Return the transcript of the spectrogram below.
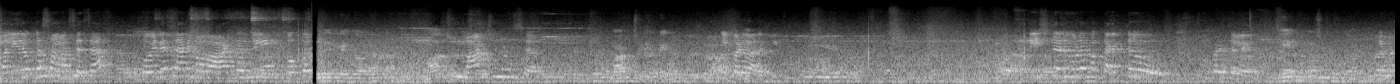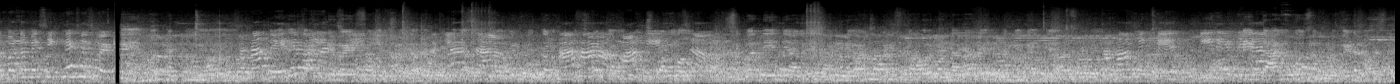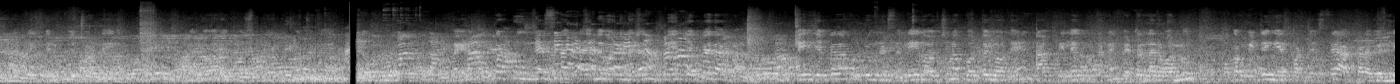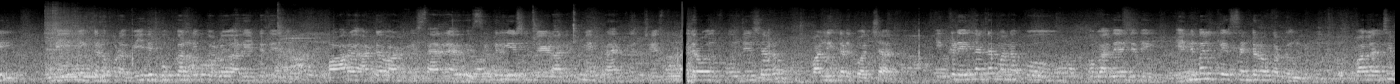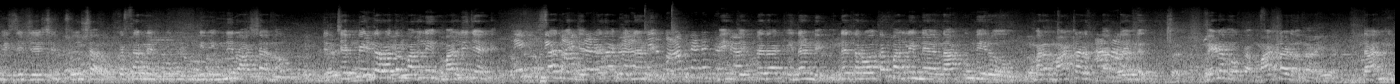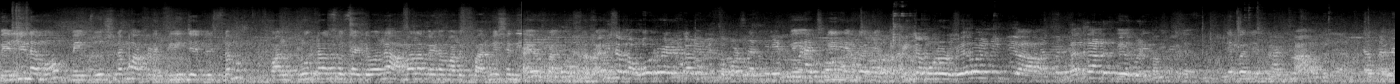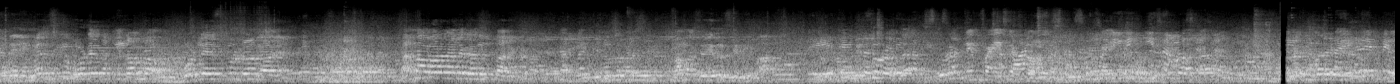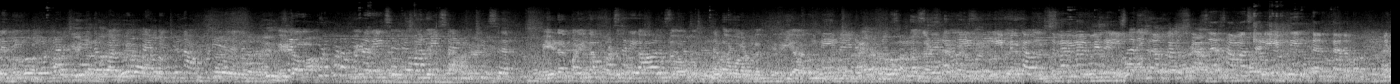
మళ్ళీ ఇది ఒక సమస్య సార్ పోయినసారి మా వార్డు నుండి ఒక మార్చి మార్చి నుండి సార్ నుండి ఇప్పటి వరకు. రిజిస్టర్ కూడా మాకు కరెక్ట్ చూపెట్టలేదు. ఇప్పుడు మొన్న మీ సిగ్నేచర్స్ పెట్టి వేరే అట్లా చాలా. మాకేం సిబ్బంది ఏం చేయాలి? మేము మీరు దానికోసం కూడా మేడం మీరు కూర్చోండి ఎవరో కూర్చోండి. మేడం ఒక టూ మినిట్స్ నాకు టైం ఇవ్వండి మేడం నేను చెప్పేదాకా నేను చెప్పేదాకా టూ మినిట్స్ నేను వచ్చిన కొత్తలోనే నాకు తెలియకుండానే వాళ్ళు. ఒక మీటింగ్ ఏర్పాటు చేస్తే అక్కడ వెళ్ళి మేము ఇక్కడ కూడా వీధి కుక్కల్ని తొలు అదేంటిది పార అంటే వాటిని శారీ అది సిగ్రిగేషన్ చేయడానికి మేము ప్రయత్నం చేస్తున్నాం. హైదరాబాద్ ఫోన్ చేశారు. వాళ్ళు ఇక్కడికి వచ్చారు. ఇక్కడ ఏంటంటే మనకు ఒక అదేంటిది ఎనిమల్ కేర్ సెంటర్ ఒకటి ఉంది. వాళ్ళు వచ్చి విజిట్ చేసి చూశారు. ఒకసారి నేను మీరు ఇన్ని రాశాను. చెప్పిన తర్వాత మళ్ళీ మళ్ళీ చేయండి. సార్ నేను చెప్పేదాకా వినండి. నేను చెప్పేదాకా వినండి. విన్న తర్వాత మళ్ళీ నేను నాకు మీరు మనం మాట్లాడుతున్నాం ఏం లేదు. మేడం ఒక మాట్లాడదాం. దానికి వెళ్ళినాము మేము చూసినాము అక్కడ క్లీన్ చేపిస్తున్నాము. వాళ్ళు బ్లూ క్రాస్ సొసైటీ వాళ్ళు అమల మేడం వాళ్ళకి పర్మిషన్ మేడం అయినప్పుడు కూడా వాళ్ళు తెలియాలి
